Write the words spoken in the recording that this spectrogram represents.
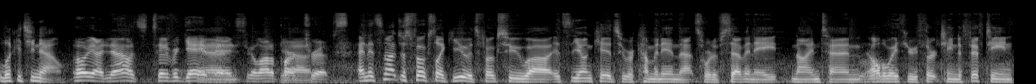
look at you now. Oh yeah, now it's a different game, and, man. It's a lot of park yeah. trips. And it's not just folks like you, it's folks who, uh, it's the young kids who are coming in that sort of 7, 8, 9, 10, mm -hmm. all the way through 13 to 15.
